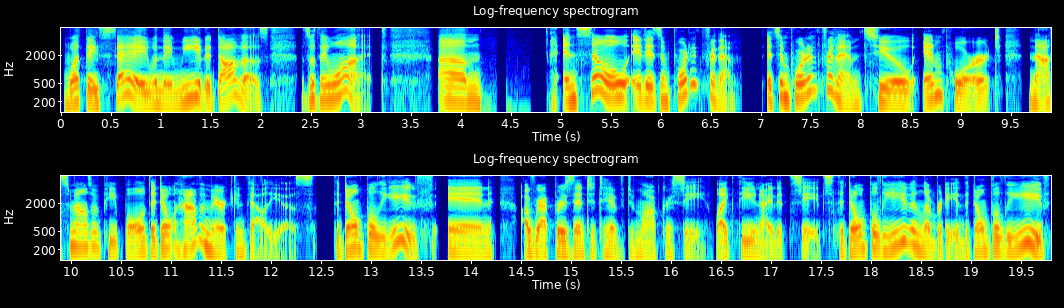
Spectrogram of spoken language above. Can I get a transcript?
what they say when they meet at Davos. That's what they want. Um and so it is important for them it's important for them to import mass amounts of people that don't have American values, that don't believe in a representative democracy like the United States, that don't believe in liberty, that don't believe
